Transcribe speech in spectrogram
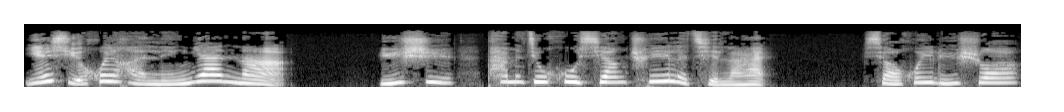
也许会很灵验呢。于是他们就互相吹了起来。小灰驴说：“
